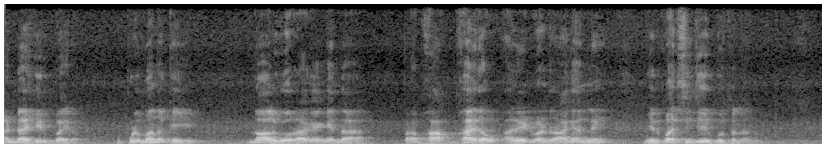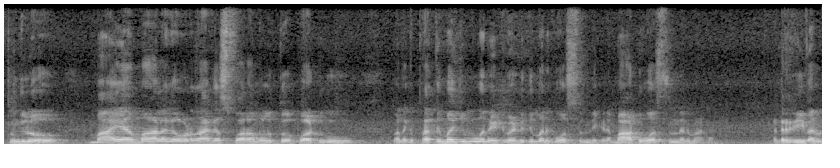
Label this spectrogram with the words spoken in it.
అండ్ అహిర్ భైరవ్. ఇప్పుడు మనకి నాలుగో రాగం కింద ప్రభాత్ భైరవ్ అనేటువంటి రాగాన్ని నేను పరిచయం చేయబోతున్నాను. ఇందులో మాయామాలగౌడ రాగ స్వరములతో పాటు మనకి ప్రతిమజము అనేటువంటిది మనకు వస్తుంది ఇక్కడ. మాటు వస్తుంది అనమాట అంటే రీవన్.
